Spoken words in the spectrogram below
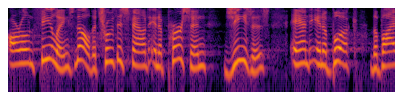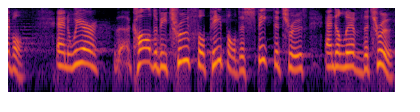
our own feelings. No, the truth is found in a person, Jesus, and in a book, the Bible. And we are called to be truthful people, to speak the truth and to live the truth.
